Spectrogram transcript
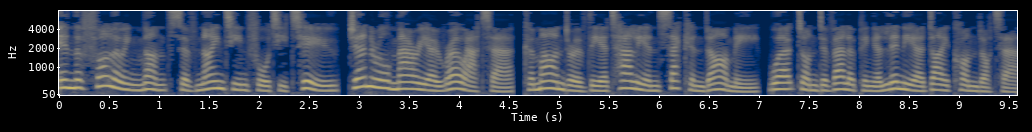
In the following months of 1942, General Mario Roatta, commander of the Italian Second Army, worked on developing a linea di condotta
